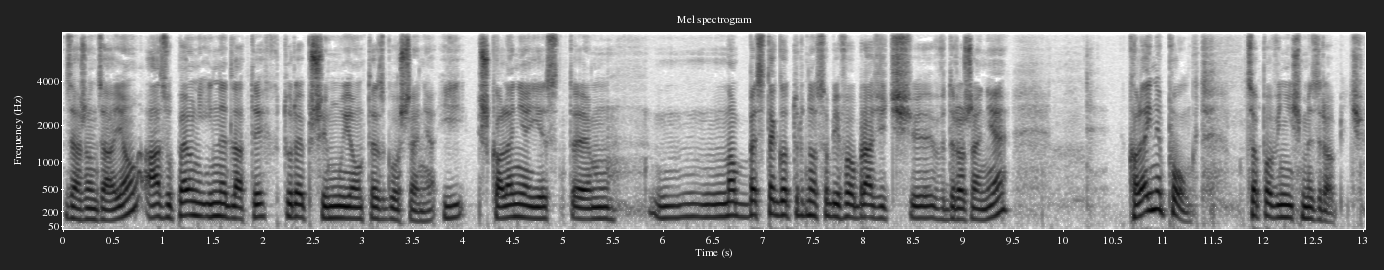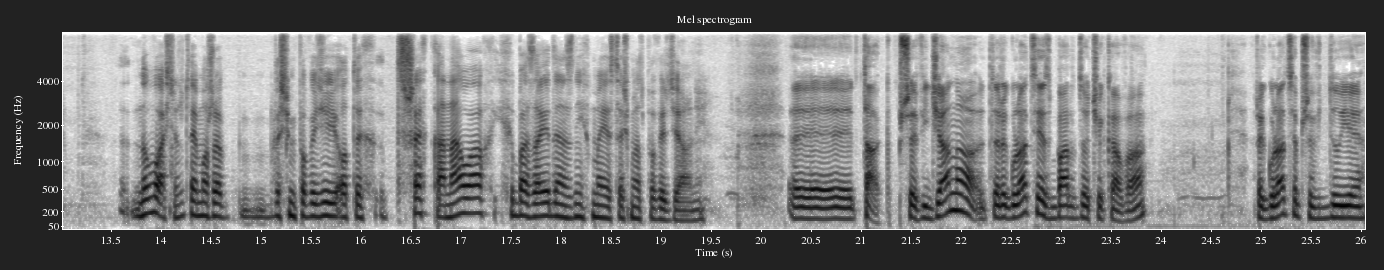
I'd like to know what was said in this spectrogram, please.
zarządzają, a zupełnie inne dla tych, które przyjmują te zgłoszenia. I szkolenie jest, no bez tego trudno sobie wyobrazić e, wdrożenie. Kolejny punkt, co powinniśmy zrobić? No właśnie, tutaj może byśmy powiedzieli o tych trzech kanałach i chyba za jeden z nich my jesteśmy odpowiedzialni. Yy, tak, przewidziano, regulacja jest bardzo ciekawa. Regulacja przewiduje,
